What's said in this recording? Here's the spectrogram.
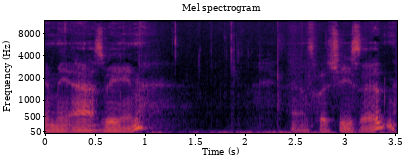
in the Asvine that's what she said!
